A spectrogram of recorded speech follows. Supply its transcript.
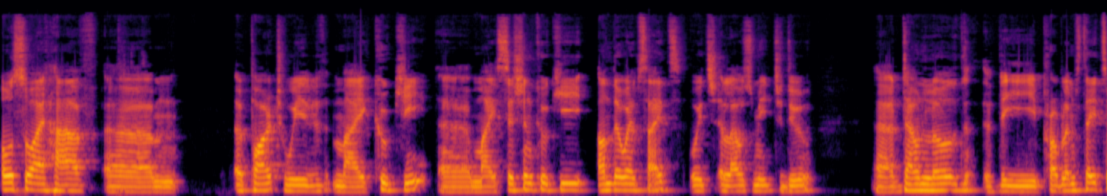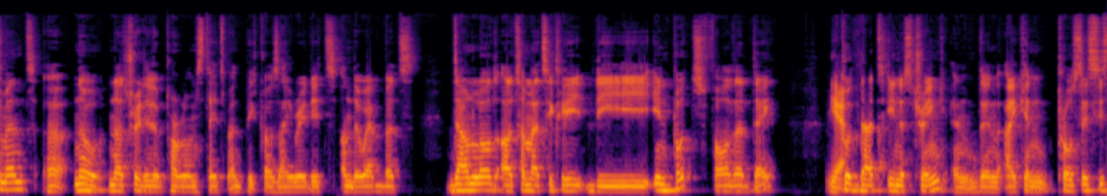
Also, I have um, a part with my cookie, uh, my session cookie on the website, which allows me to do uh, download the problem statement. Uh, no, not really the problem statement because I read it on the web, but download automatically the input for that day. Yeah. Put that in a string, and then I can process it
